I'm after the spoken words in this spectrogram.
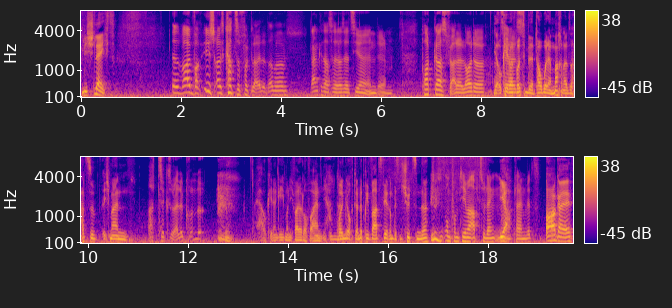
Nicht schlecht. Es war einfach ich als Katze verkleidet, aber danke, dass du das jetzt hier in dem Podcast für alle Leute. Ja, okay, was wolltest du mit der Taube denn machen? Also hat sie, ich meine, Hat sexuelle Gründe. ja, okay, dann gehe ich mal nicht weiter drauf ein. Wir wollen auch deine Privatsphäre ein bisschen schützen, ne? Um vom Thema abzulenken, Ja. einen kleinen Witz. Oh, geil.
